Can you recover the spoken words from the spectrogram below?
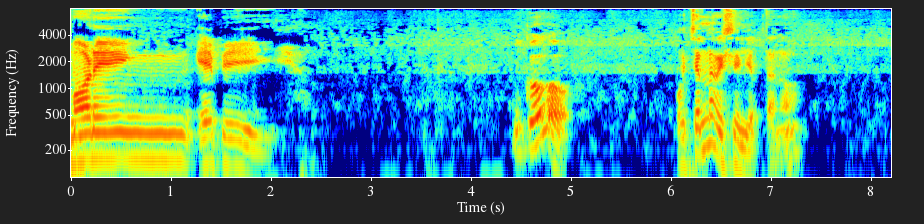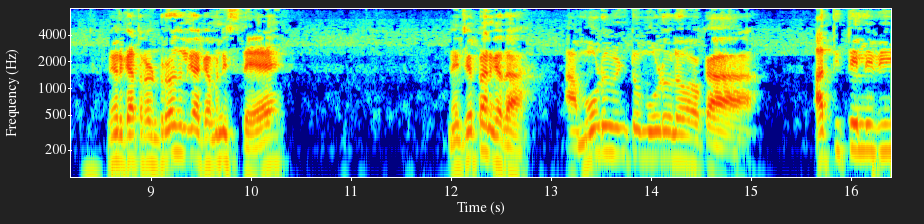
మార్నింగ్ ఏపీ ఇంకో ఒక చిన్న విషయం చెప్తాను. మీరు గత రెండు రోజులుగా గమనిస్తే నేను చెప్పాను కదా ఆ మూడు ఇంటూ మూడులో ఒక అతి తెలివి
